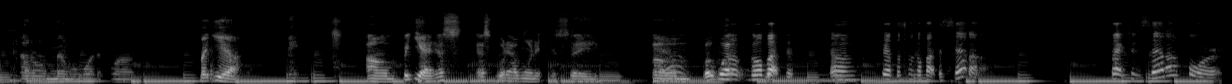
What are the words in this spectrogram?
Oh. i don't remember what it was but yeah um but yeah that's that's what i wanted to say um but Go, what go about the um. We have to talk about the setup. Back to the setup, or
